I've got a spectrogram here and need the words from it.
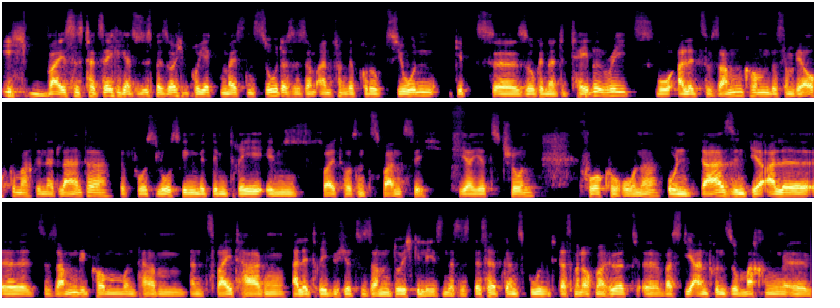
Ich weiß es tatsächlich. Also es ist bei solchen Projekten meistens so, dass es am Anfang der Produktion gibt äh, sogenannte Table Reads, wo alle zusammenkommen. Das haben wir auch gemacht in Atlanta, bevor es losging mit dem Dreh in 2020 ja jetzt schon, vor Corona. Und da sind wir alle äh, zusammengekommen und haben an zwei Tagen alle Drehbücher zusammen durchgelesen. Das ist deshalb ganz gut, dass man auch mal hört, äh, was die anderen so machen, äh,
